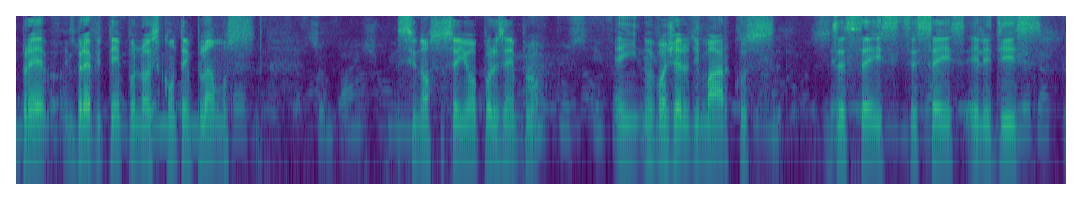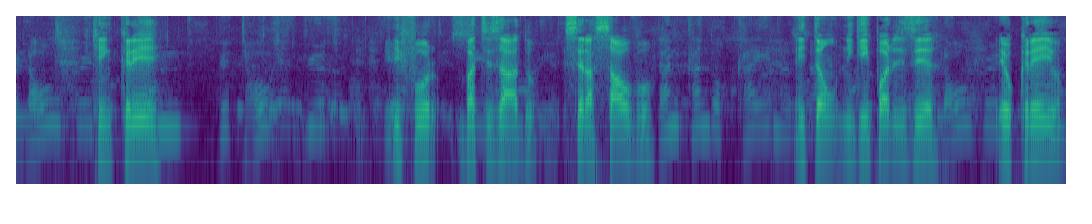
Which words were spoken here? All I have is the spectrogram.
Breve, em breve tempo nós contemplamos se nosso Senhor, por exemplo, em, no Evangelho de Marcos 16, 16, ele diz: Quem crê e for batizado será salvo. Então ninguém pode dizer: Eu creio,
